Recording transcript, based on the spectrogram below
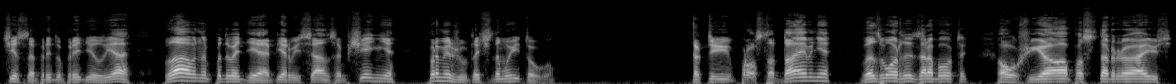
честно предупредил я, плавно подводя первый сеанс общения к промежуточному итогу. Так ты просто дай мне возможность заработать, а уж я постараюсь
